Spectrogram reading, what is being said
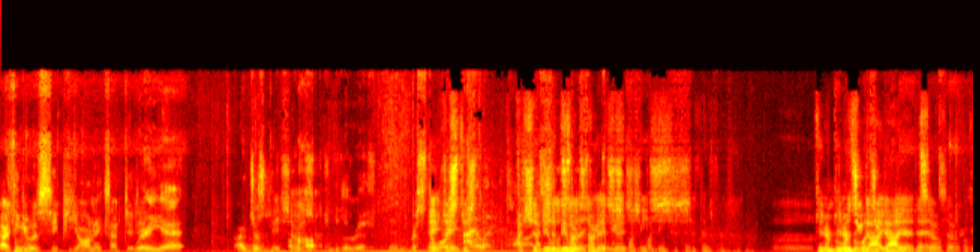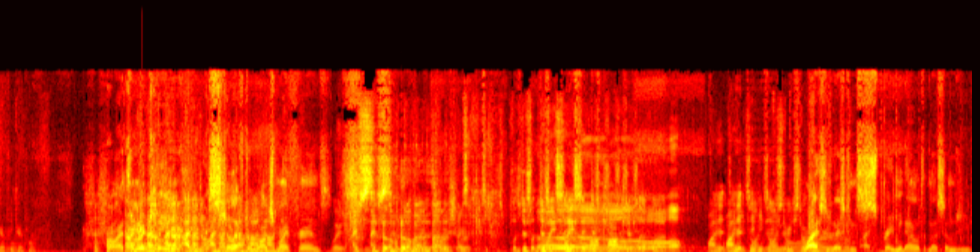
I think it was CP Onyx that did Where it. he at? I just Okay, so- hopped into the rift and Restore Jay, just- Island. I ah, should be able to start it. You guys just let me sit there for a second. Okay, remember, once you die, you're dead, so be careful. Be careful. Oh, that's I'm I'm gonna I, back I, and don't, I I still have to watch my friends. Wait, I still don't know how this works. Just, just place it, just box yourself up. Uh, Why, why is it taking so long to restore? Why? So you guys can spray me down with an SMG?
